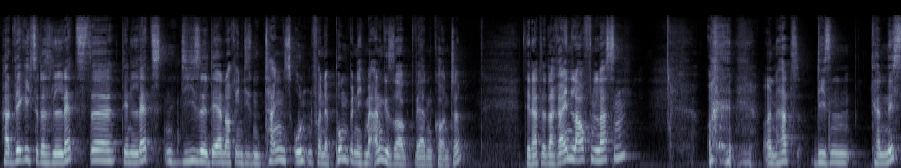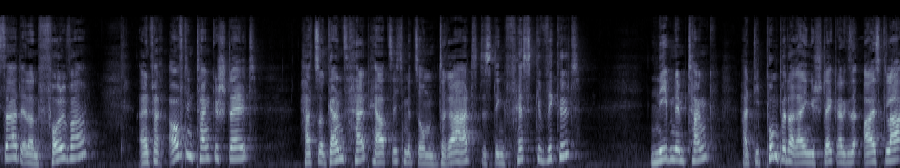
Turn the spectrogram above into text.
hat wirklich so das letzte, den letzten Diesel, der noch in diesen Tanks unten von der Pumpe nicht mehr angesaugt werden konnte, den hat er da reinlaufen lassen und hat diesen Kanister, der dann voll war, einfach auf den Tank gestellt, hat so ganz halbherzig mit so einem Draht das Ding festgewickelt, neben dem Tank, hat die Pumpe da reingesteckt, hat gesagt, alles klar,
